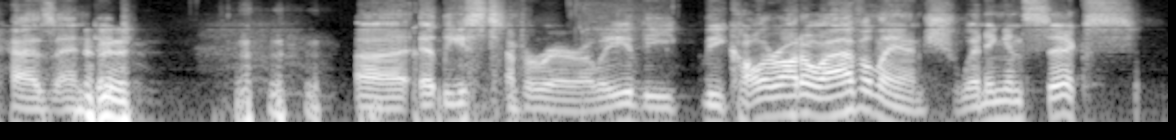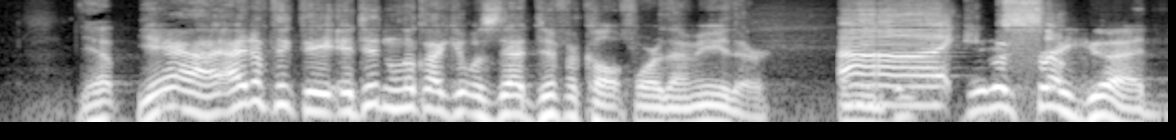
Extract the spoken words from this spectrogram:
has ended, uh, at least temporarily. The the Colorado Avalanche winning in six. yep. Yeah, I don't think they. It didn't look like it was that difficult for them either. Uh, It looked so- pretty good.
